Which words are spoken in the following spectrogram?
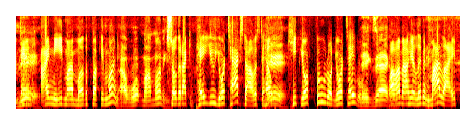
Yeah. And I need my motherfucking money. I want my money. so that I can pay you your tax dollars to help Yeah. keep your food on your table. Exactly. While I'm out here living my life,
